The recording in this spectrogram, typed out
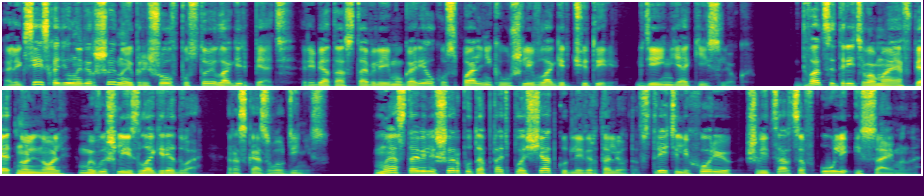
Алексей сходил на вершину и пришел в пустой лагерь 5. Ребята оставили ему горелку, спальник и ушли в лагерь 4, где Иньяки и слег. 23 мая в 5.00 мы вышли из лагеря 2, рассказывал Денис. Мы оставили Шерпу топтать площадку для вертолета, встретили Хорию, швейцарцев Ули и Саймона.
